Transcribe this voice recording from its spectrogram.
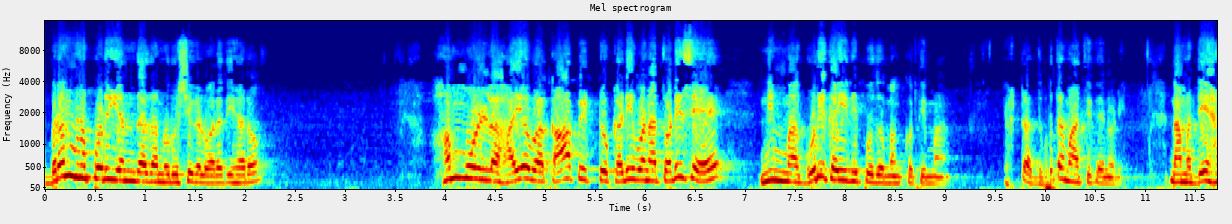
ಬ್ರಹ್ಮಪುರಿ ಎಂದದನ್ನು ಋಷಿಗಳು ವರದಿಹರೋ. ಹಮ್ಮುಳ್ಳ ಹಯವ ಕಾಪಿಟ್ಟು ಕಡಿವಣ ತೊಡಿಸೆ, ನಿಮ್ಮ ಗುರಿ ಕೈದಿಪ್ಪುದು ಮಂಕುತಿಮ್ಮ. ಎಷ್ಟು ಅದ್ಭುತ ಮಾತಿದೆ ನೋಡಿ. ನಮ್ಮ ದೇಹ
